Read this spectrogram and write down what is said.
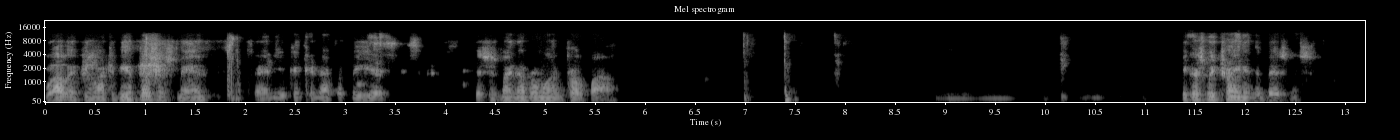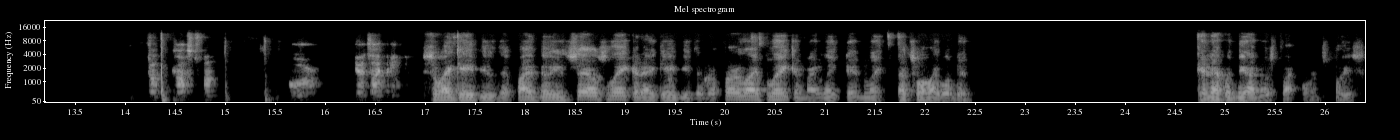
Well, if you want to be a businessman, then you can connect with me here. This is my number one profile. Because we train in the business. The last one, or you're typing. So I gave you the five billion sales link and I gave you the refer life link and my LinkedIn link. That's all I will do. Connect with me on those platforms, please.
